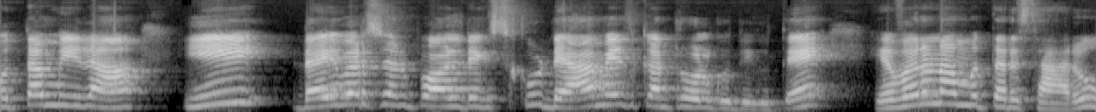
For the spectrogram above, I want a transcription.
మొత్తం మీద ఈ డైవర్షన్ పాలిటిక్స్కు డ్యామేజ్ కంట్రోల్కు దిగితే ఎవరు నమ్ముతారు సారు?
